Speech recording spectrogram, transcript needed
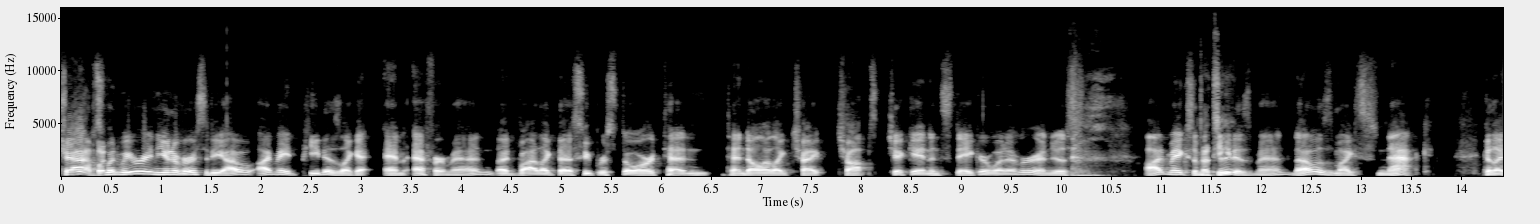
Chaps, but- when we were in university, I I made pitas like a MFer, man. I'd buy like the superstore 10 $10 like chi- chops chicken and steak or whatever, and just I'd make some That's it. pitas, man. That was my snack. Because I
